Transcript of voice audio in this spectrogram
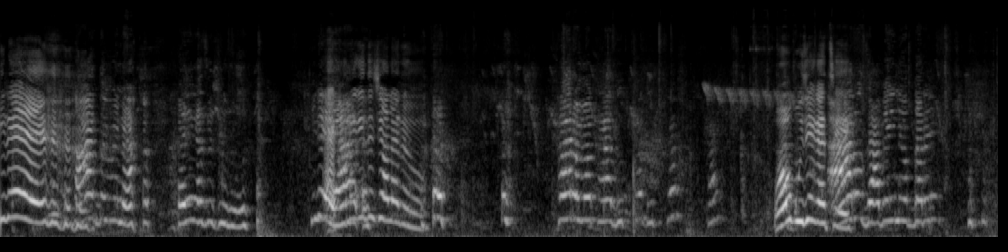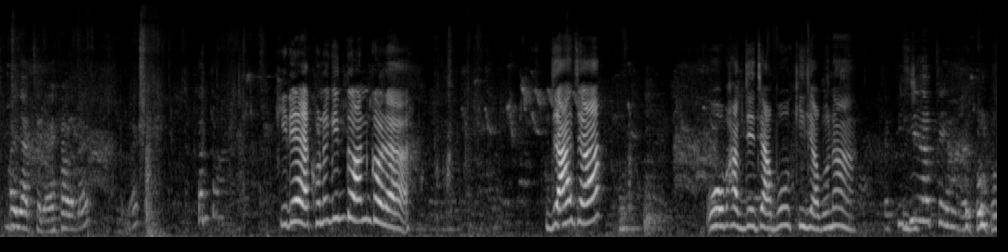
কি রে আর দেবে না। হয়ে গেছে শুরু। কি রে এখনও কিন্তু চালানো খা রমা খা দুধ খা দুধ খা খা। ও বুঝে গেছে। আরও যাবেই না ওর দ্বারে হয়ে যাচ্ছে দেখ। কি রে এখনও কিন্তু অন করা। যা যা। ও ভাবছে যাব কি যাব না। পিছিয়ে যাচ্ছে কিন্তু দেখে যা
